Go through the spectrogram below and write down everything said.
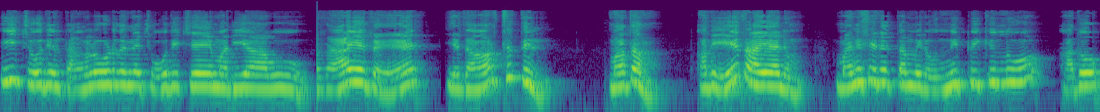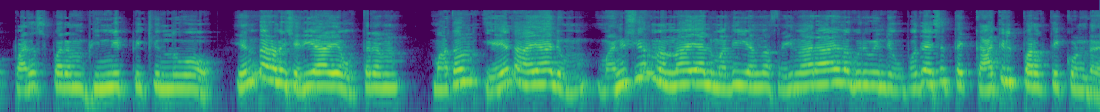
ഈ ചോദ്യം തങ്ങളോട് തന്നെ ചോദിച്ചേ മതിയാവൂ. അതായത് യഥാർത്ഥത്തിൽ മതം അത് ഏതായാലും മനുഷ്യരെ തമ്മിൽ ഒന്നിപ്പിക്കുന്നുവോ? അതോ പരസ്പരം ഭിന്നിപ്പിക്കുന്നുവോ? എന്താണ് ശരിയായ ഉത്തരം? മതം ഏതായാലും മനുഷ്യർ നന്നായാൽ മതി എന്ന ശ്രീനാരായണ ഗുരുവിന്റെ ഉപദേശത്തെ കാറ്റിൽ പറത്തിക്കൊണ്ട്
